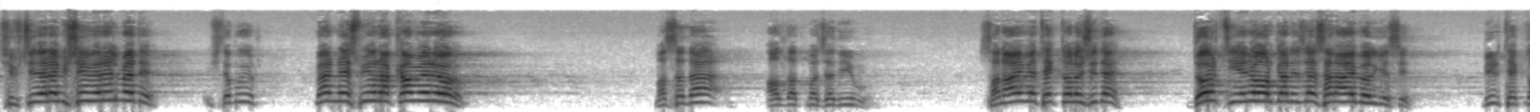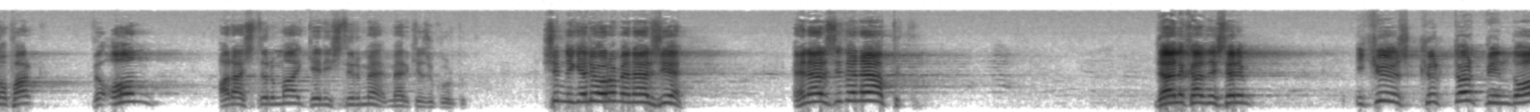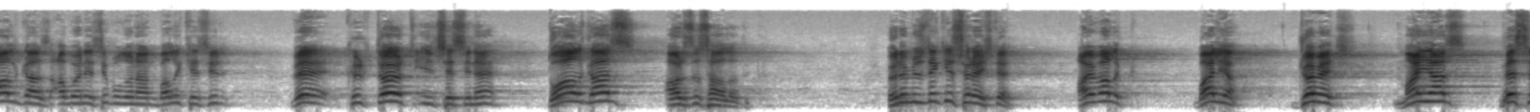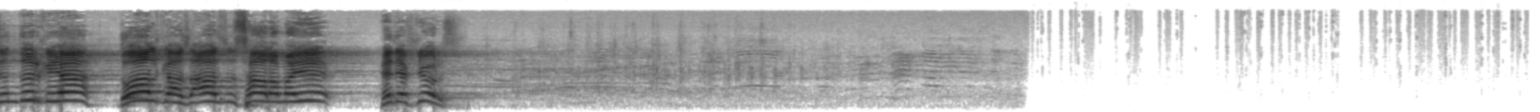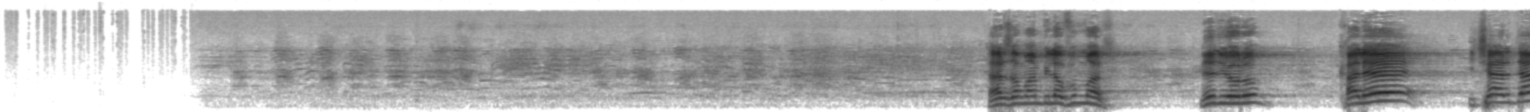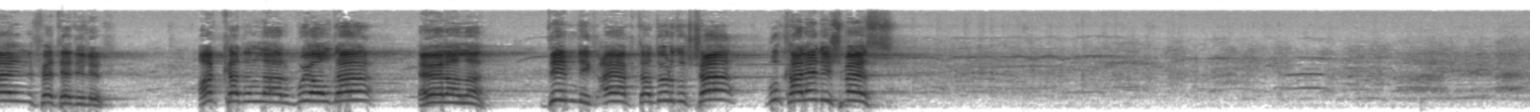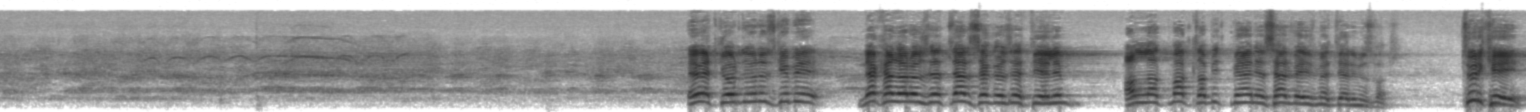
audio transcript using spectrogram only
Çiftçilere bir şey verilmedi. İşte buyur. Ben resmi rakam veriyorum. Masada aldatmaca değil bu. Sanayi ve teknolojide dört yeni organize sanayi bölgesi, bir teknopark ve on araştırma geliştirme merkezi kurduk. Şimdi geliyorum enerjiye. Enerjide ne yaptık? Değerli kardeşlerim, 244 bin doğal gaz abonesi bulunan Balıkesir ve 44 ilçesine doğal gaz arzı sağladık. Önümüzdeki süreçte Ayvalık, Balya, Gömeç, Manyas ve Sındırgı'ya doğal gaz arzı sağlamayı hedefliyoruz. Her zaman bir lafım var. Ne diyorum? Kale içeriden fethedilir. Ak kadınlar bu yolda evelallah dimdik ayakta durdukça bu kale düşmez. Evet gördüğünüz gibi ne kadar özetlersek özetleyelim anlatmakla bitmeyen eser ve hizmetlerimiz var. Türkiye'yi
